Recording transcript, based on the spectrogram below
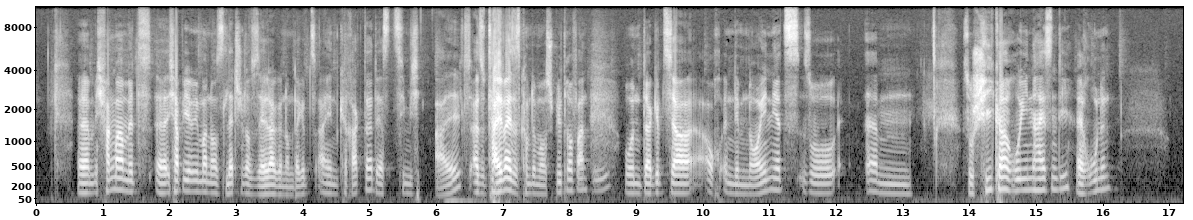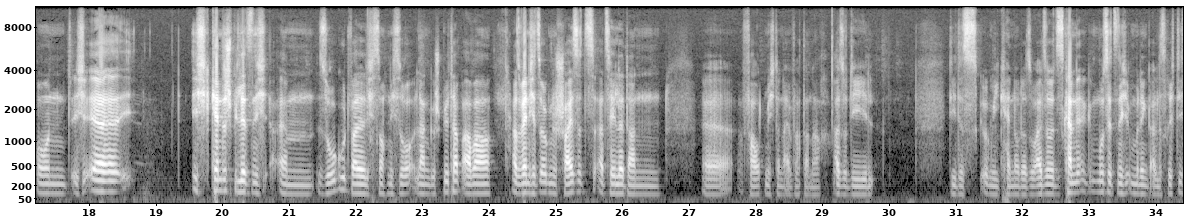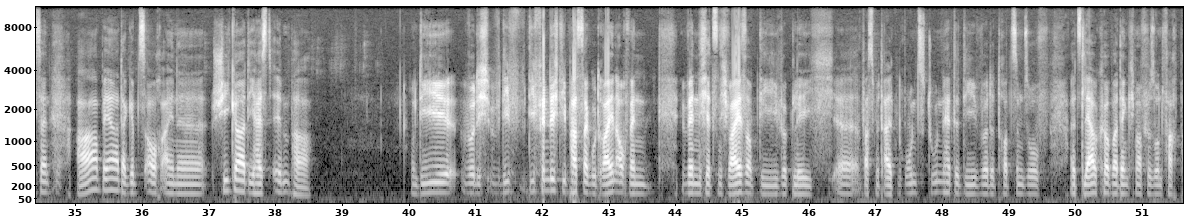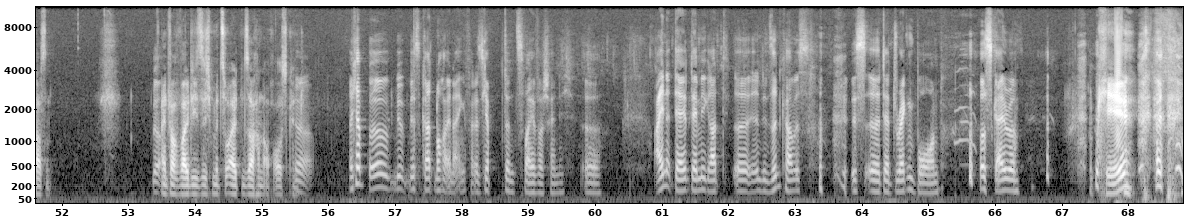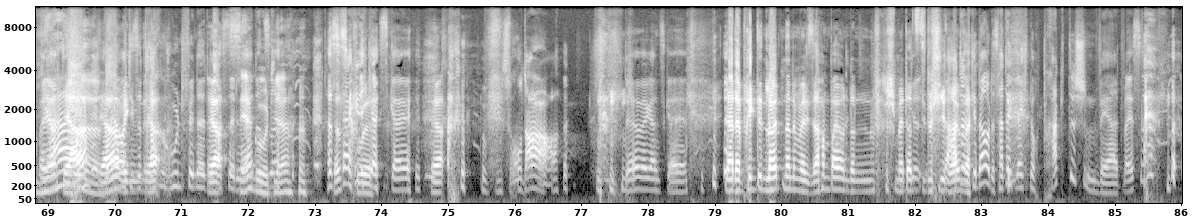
Ähm, ich fange mal mit, äh, ich habe hier jemanden aus Legend of Zelda genommen. Da gibt es einen Charakter, der ist ziemlich alt. Also teilweise, es kommt immer aufs Spiel drauf an. Mhm. Und da gibt es ja auch in dem neuen jetzt so, ähm, so Shika-Ruinen heißen die, äh, Runen. Und ich, äh, ich kenne das Spiel jetzt nicht ähm, so gut, weil ich es noch nicht so lange gespielt habe, aber also wenn ich jetzt irgendeine Scheiße erzähle, dann äh, faut mich dann einfach danach. Also die, die das irgendwie kennen oder so. Also das kann, muss jetzt nicht unbedingt alles richtig sein, aber da gibt es auch eine Shika, die heißt Impa. Und die würde ich, die, die finde ich, die passt da gut rein, auch wenn, wenn ich jetzt nicht weiß, ob die wirklich äh, was mit alten Runen zu tun hätte, die würde trotzdem so als Lehrkörper, denke ich mal, für so ein Fach passen. Ja. Einfach weil die sich mit so alten Sachen auch auskennt. Ja. Ich habe, äh, mir, mir ist gerade noch einer eingefallen. Also ich habe dann zwei wahrscheinlich. Äh, eine, der, der mir gerade äh, in den Sinn kam, ist, ist äh, der Dragonborn aus Skyrim. Okay. Weil Ja, Ja, ja, er auch wegen- diese ja. Drachenruhen findet Ja, was der Sehr und gut, so. ja. Das, Das ist ist eigentlich cool. ganz geil. Ja. So da. Der wäre ganz geil. ja, der bringt den Leuten dann immer die Sachen bei und dann schmettert die durch die da hat er, Räume. genau, das hat ja gleich noch praktischen Wert, weißt du?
